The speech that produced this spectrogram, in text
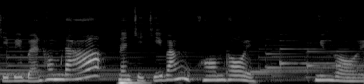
chị bị bệnh hôm đó nên chị chỉ vắng một hôm thôi. Nhưng rồi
